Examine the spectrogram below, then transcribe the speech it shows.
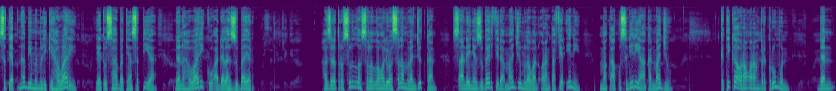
setiap nabi memiliki hawari, yaitu sahabat yang setia, dan hawariku adalah Zubair. Hazrat Rasulullah Shallallahu Alaihi Wasallam melanjutkan, seandainya Zubair tidak maju melawan orang kafir ini, maka aku sendiri yang akan maju. Ketika orang-orang berkerumun dan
